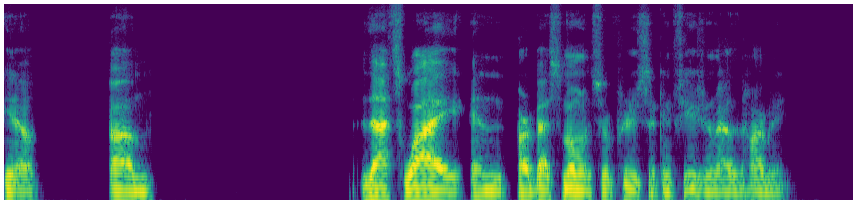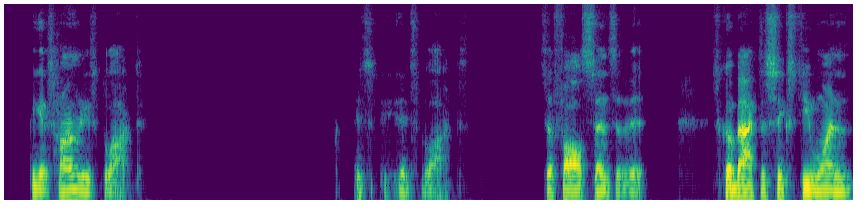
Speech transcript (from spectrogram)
You know, um, that's why in our best moments we're producing confusion rather than harmony, because harmony is blocked. It's it's blocked. It's a false sense of it. Let's go back to 61,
